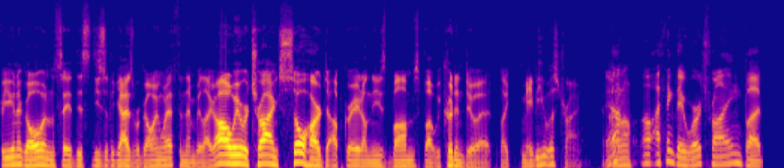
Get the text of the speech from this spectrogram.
are you going to go and say this? These are the guys we're going with, and then be like, "Oh, we were trying so hard to upgrade on these bums, but we couldn't do it." Like maybe he was trying. I don't know. Oh, I think they were trying, but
